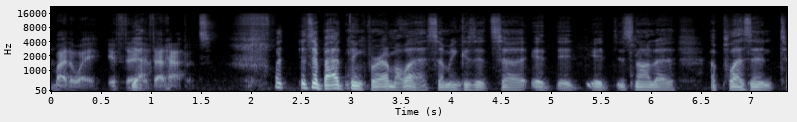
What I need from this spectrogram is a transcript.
by the way, if that, Yeah. if that happens. But it's a bad thing for MLS. I mean, because it's uh, it, it it it's not a a pleasant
